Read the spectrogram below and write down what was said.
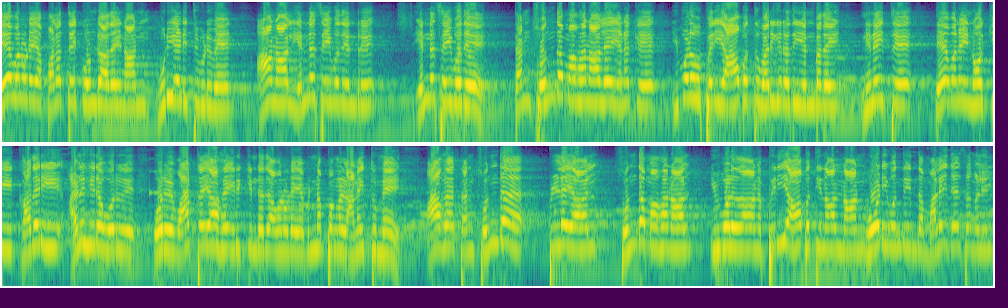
தேவனுடைய பலத்தை கொண்டு அதை நான் முறியடித்து விடுவேன். ஆனால் என்ன செய்வது என்று என்ன செய்வது? தன் சொந்த மகனாலே எனக்கு இவ்வளவு பெரிய ஆபத்து வருகிறது என்பதை நினைத்து தேவனை நோக்கி கதறி அழுகிற ஒரு ஒரு வார்த்தையாக இருக்கின்றது அவனுடைய விண்ணப்பங்கள் அனைத்துமே. ஆக தன் சொந்த பிள்ளையால் சொந்த மகனால் இவ்வளவுதான பெரிய ஆபத்தினால் நான் ஓடி வந்து இந்த மலை தேசங்களில்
